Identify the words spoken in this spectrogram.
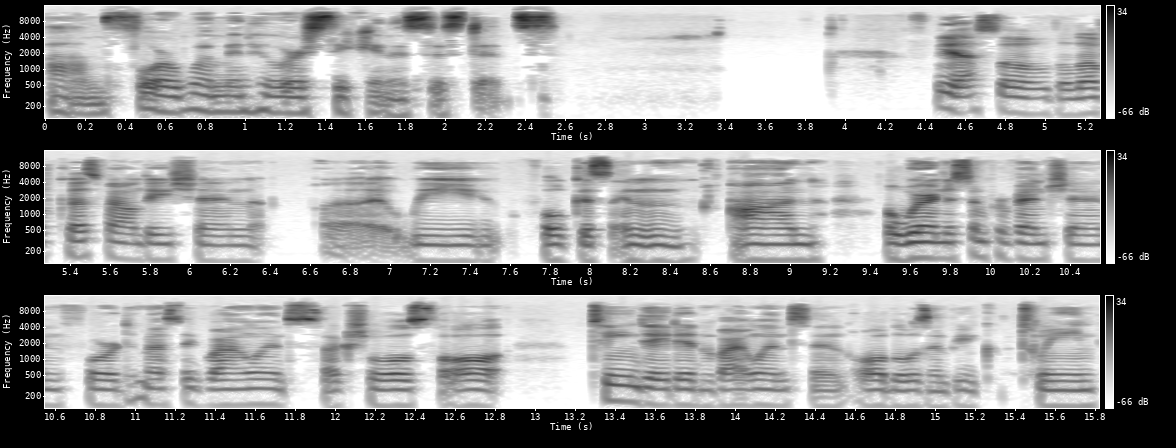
um, for women who are seeking assistance. Yeah, so the Love Quest Foundation, uh, we focus in on awareness and prevention for domestic violence, sexual assault, teen dated violence, and all those in between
